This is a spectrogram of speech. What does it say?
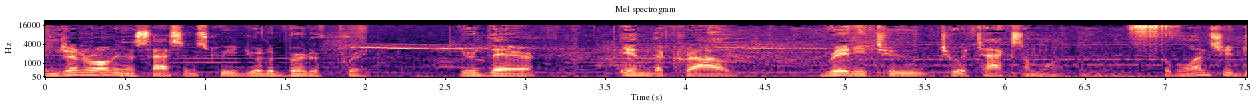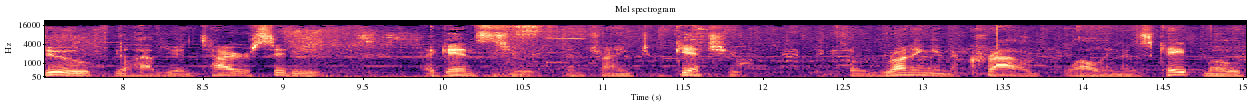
In general, in Assassin's Creed, you're the bird of prey. You're there in the crowd, ready to, to attack someone. But once you do, you'll have your entire city against you and trying to get you. So running in a crowd while in escape mode,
